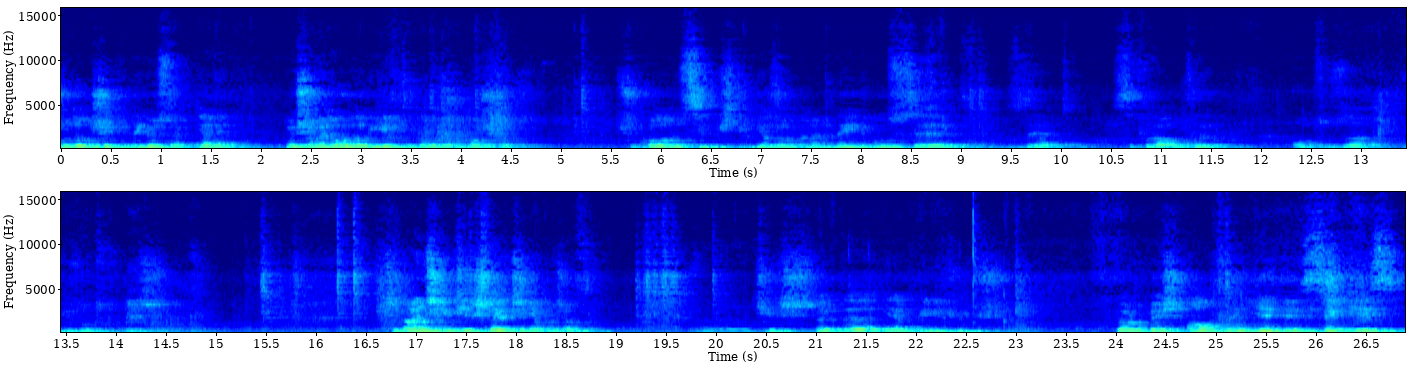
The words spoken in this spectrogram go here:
Boşluğu da bu şekilde gösterdik. Yani döşemede orada bir yırtık olacak, boş kalacak. Şu kolonu silmiştik yazalım hemen. Neydi bu? S, Z, 06, 30'a 135. Şimdi aynı şeyi kirişler için yapacağız. Ee, kirişleri de yine 1, 2, 3, 4, 5, 6, 7, 8, e,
